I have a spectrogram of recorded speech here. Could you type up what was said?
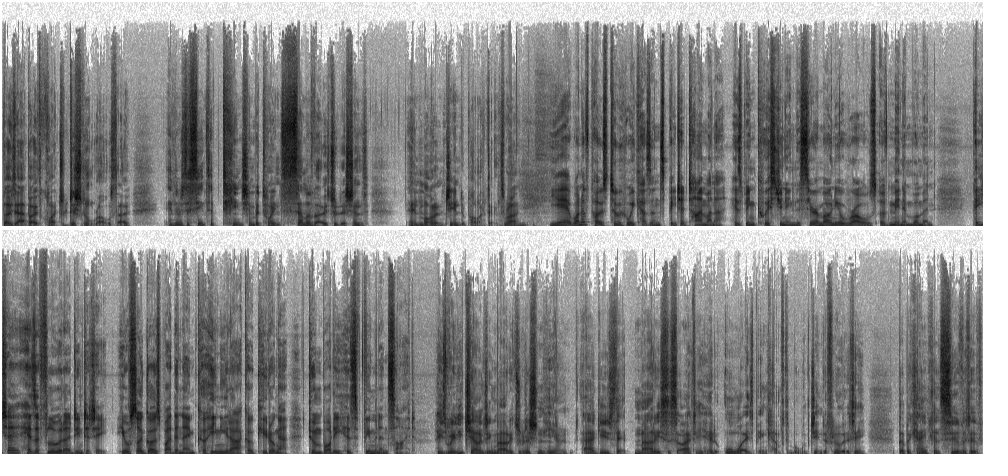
Those are both quite traditional roles, though, and there is a sense of tension between some of those traditions and modern gender politics, right? Yeah, one of Pou's Tūhoe cousins, Peter Taimana, has been questioning the ceremonial roles of men and women. Peter has a fluid identity. He also goes by the name Kohini Rako Kirunga to embody his feminine side. He's really challenging Māori tradition here and argues that Māori society had always been comfortable with gender fluidity, but became conservative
